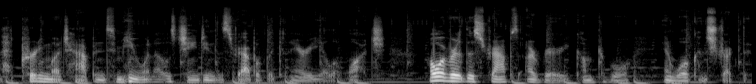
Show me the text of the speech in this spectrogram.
that pretty much happened to me when I was changing the strap of the canary yellow watch. However, the straps are very comfortable and well constructed.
